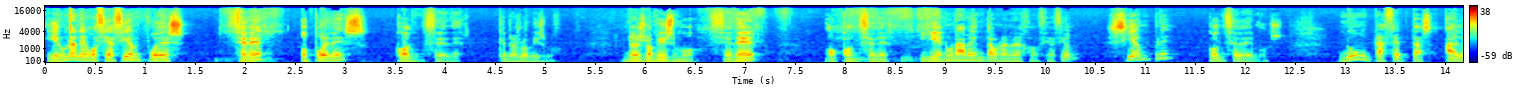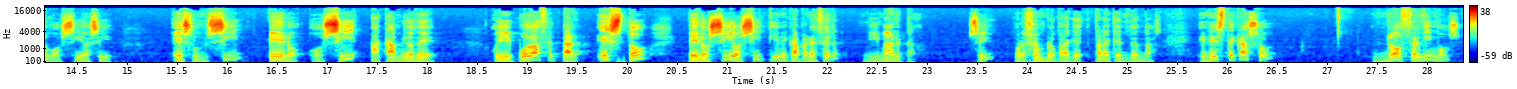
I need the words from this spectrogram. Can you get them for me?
y en una negociación puedes ceder o puedes conceder, que no es lo mismo. No es lo mismo ceder o conceder. Y en una venta o una negociación siempre concedemos. Nunca aceptas algo sí así. Es un sí, pero o sí a cambio de, oye, puedo aceptar esto, pero sí o sí tiene que aparecer mi marca. ¿Sí? Por ejemplo, para que, para que entendas. En este caso, no cedimos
